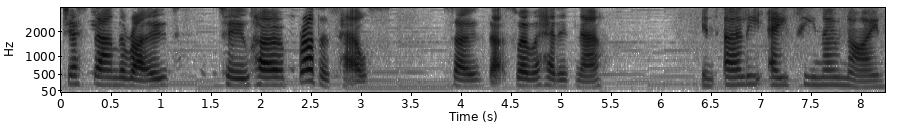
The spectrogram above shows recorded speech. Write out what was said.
just down the road to her brother's house. So that's where we're headed now. In early 1809,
